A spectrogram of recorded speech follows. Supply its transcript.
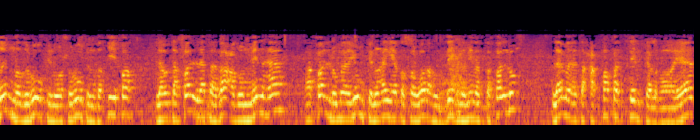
ضمن ظروف وشروط دقيقة لو تخلف بعض منها أقل ما يمكن أن يتصوره الذهن من التخلف لما تحققت تلك الغايات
